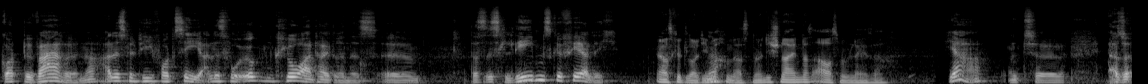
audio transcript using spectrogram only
Gott bewahre. Ne? Alles mit PVC, alles, wo irgendein Chloranteil drin ist. Äh, das ist lebensgefährlich. Ja, es gibt Leute, die ja? machen das, ne? Die schneiden das aus mit dem Laser. Ja, und äh, also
